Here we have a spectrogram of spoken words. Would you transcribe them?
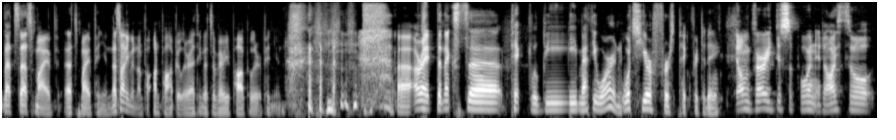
That's that's my that's my opinion. That's not even unpo- unpopular. I think that's a very popular opinion. uh, all right, the next uh, pick will be Matthew Warren. What's your first pick for today? I'm very disappointed. I thought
